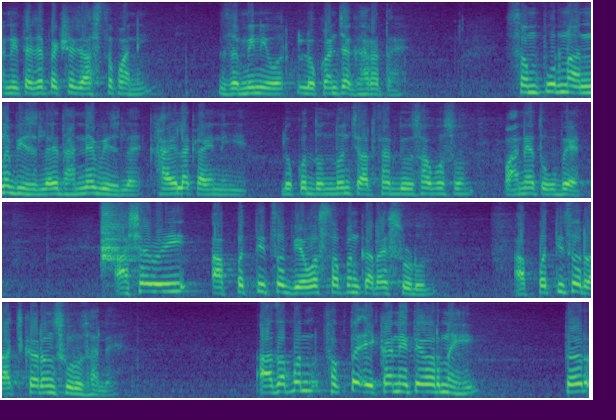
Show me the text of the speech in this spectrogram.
आणि त्याच्यापेक्षा जास्त पाणी जमिनीवर लोकांच्या घरात आहे. संपूर्ण अन्न भिजलं आहे धान्य भिजलं आहे खायला काही नाही आहे लोक दोन दोन चार चार दिवसापासून पाण्यात उभे आहेत. अशा वेळी आपत्तीचं व्यवस्थापन करायला सोडून आपत्तीचं राजकारण सुरू झालं आहे आज आपण फक्त एका नेत्यावर नाही तर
